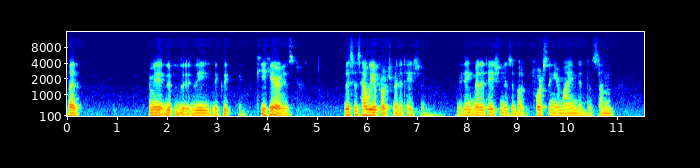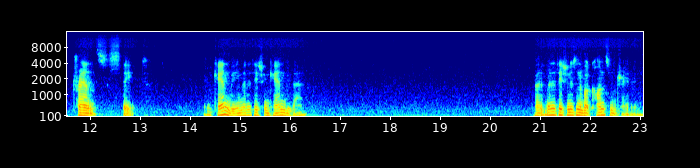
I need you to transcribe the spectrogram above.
But, I mean, the, the, the, the key here is this is how we approach meditation. We think meditation is about forcing your mind into some trance state. It can be, meditation can be that. But meditation isn't about concentrating.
